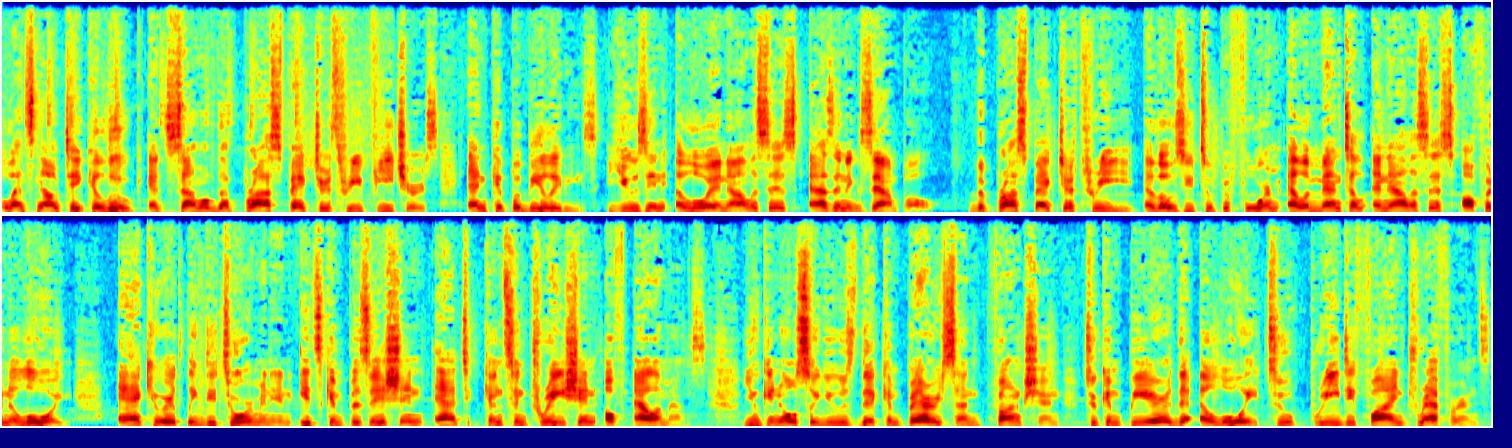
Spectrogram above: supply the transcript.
Let's now take a look at some of the Prospector 3 features and capabilities using alloy analysis as an example. The Prospector 3 allows you to perform elemental analysis of an alloy accurately determining its composition at concentration of elements. You can also use the comparison function to compare the alloy to predefined reference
